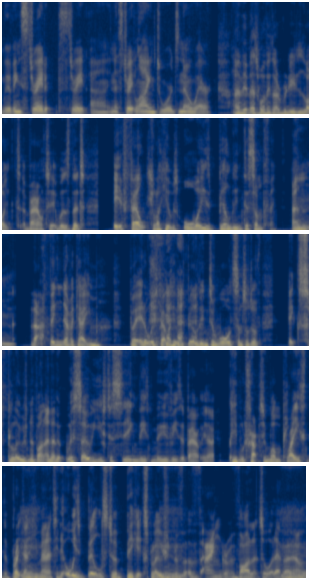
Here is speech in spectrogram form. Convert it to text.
moving straight straight uh, in a straight line towards nowhere. I think that's one thing I really liked about it was that it felt like it was always building to something. And that thing never came, but it always felt like it was building towards some sort of explosion of violence. And we're so used to seeing these movies about, you know, people trapped in one place and the breakdown of mm. humanity, and it always builds to a big explosion of, mm. of anger and violence or whatever. You know,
